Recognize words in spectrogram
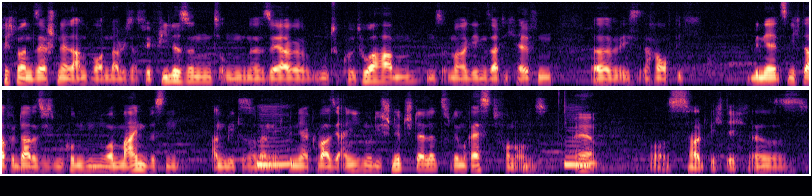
kriegt man sehr schnell Antworten. Dadurch, dass wir viele sind und eine sehr gute Kultur haben, uns immer gegenseitig helfen. Äh, ich sage auch, ich bin ja jetzt nicht dafür da, dass ich dem Kunden nur mein Wissen anbiete, sondern mhm. ich bin ja quasi eigentlich nur die Schnittstelle zu dem Rest von uns. Mhm. Ja. Das ist halt wichtig. Es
